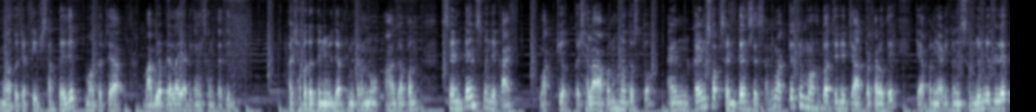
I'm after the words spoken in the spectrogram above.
महत्त्वाच्या टिप्स सांगता येतील. महत्त्वाच्या बाबी आपल्याला या ठिकाणी सांगता येतील. अशा पद्धतीने विद्यार्थी मित्रांनो आज आपण सेंटेन्स म्हणजे काय? वाक्य कशाला आपण म्हणत असतो? अँड काइंड्स ऑफ सेंटेन्सेस आणि वाक्याचे महत्त्वाचे जे चार प्रकार होते ते आपण या ठिकाणी समजून घेतले आहेत.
